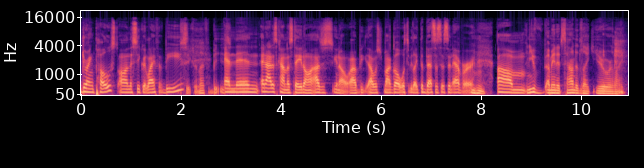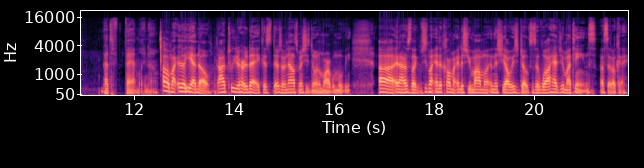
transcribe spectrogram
during post on The Secret Life of Bees. Secret Life of Bees. and then and I just kind of stayed on. I just you know I be I was my goal was to be like the best assistant ever. Um, and you've, I mean, it sounded like you were like, that's family now. Oh my, uh, yeah, no. I tweeted her today because there's an announcement she's doing a Marvel movie, uh, and I was like, she's my end call my industry mama, and then she always jokes and said, "Well, I had you in my teens." I said, "Okay."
